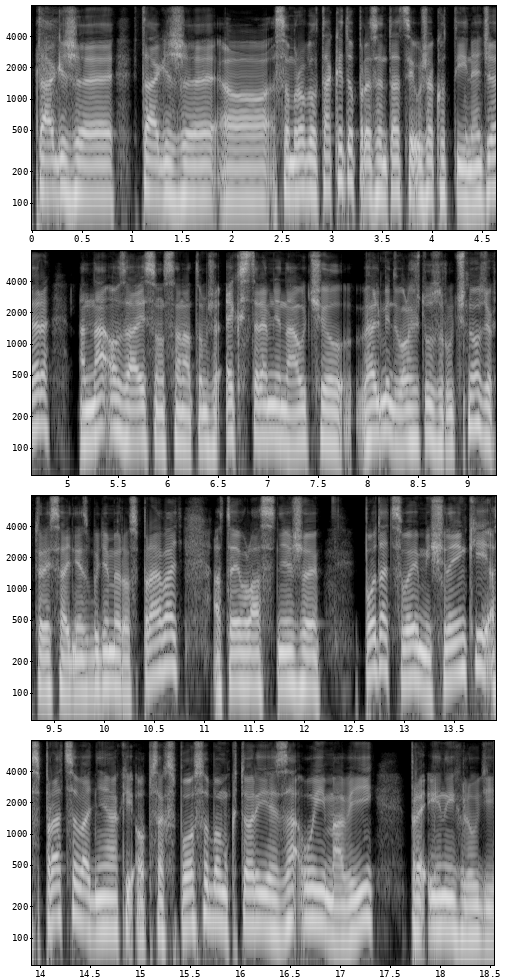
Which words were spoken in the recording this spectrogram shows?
Takže, takže uh, som robil takéto prezentácie už ako tínedžer a naozaj som sa na tom, že extrémne naučil veľmi dôležitú zručnosť, o ktorej sa aj dnes budeme rozprávať a to je vlastne, že podať svoje myšlienky a spracovať nejaký obsah spôsobom, ktorý je zaujímavý pre iných ľudí.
